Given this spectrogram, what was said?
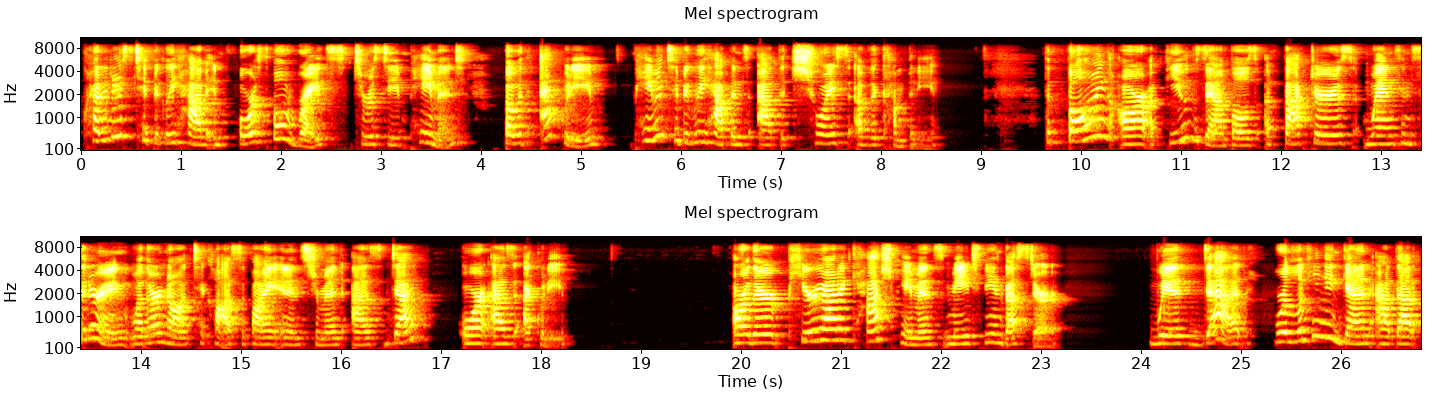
creditors typically have enforceable rights to receive payment, but with equity, typically happens at the choice of the company. The following are a few examples of factors when considering whether or not to classify an instrument as debt or as equity. Are there periodic cash payments made to the investor? With debt, we're looking again at that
